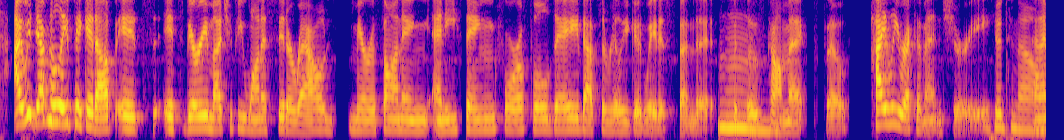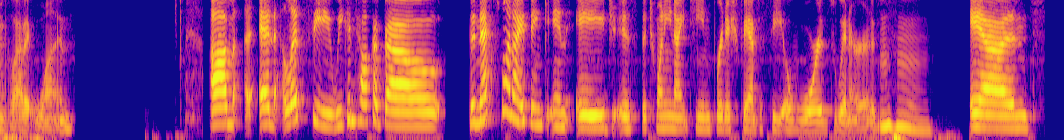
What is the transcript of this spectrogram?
I would definitely pick it up. It's it's very much if you want to sit around marathoning anything for a full day, that's a really good way to spend it with those Mm. comics. So highly recommend Shuri. Good to know. And I'm glad it won. Um and let's see, we can talk about the next one I think in age is the 2019 British Fantasy Awards winners. hmm And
